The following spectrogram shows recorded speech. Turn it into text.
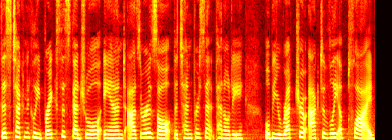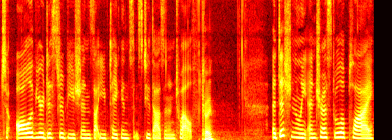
This technically breaks the schedule, and as a result, the 10% penalty will be retroactively applied to all of your distributions that you've taken since 2012. Okay. Additionally, interest will apply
